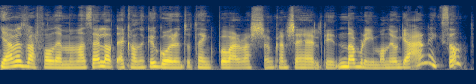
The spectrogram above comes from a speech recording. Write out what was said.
Jeg vet i hvert fall det med meg selv, at jeg kan jo ikke gå rundt og tenke på hva det verste som kan skje hele tiden, da blir man jo gæren, ikke sant?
